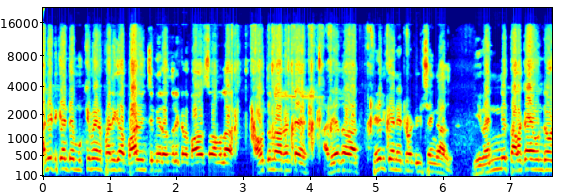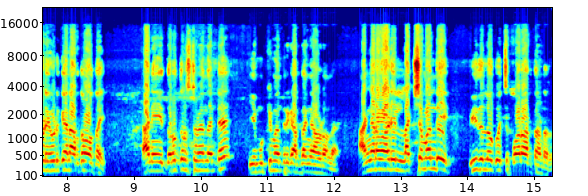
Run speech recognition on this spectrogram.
అన్నిటికంటే ముఖ్యమైన పనిగా భావించి మీరందరూ ఇక్కడ భాగస్వాముల అవుతున్నారంటే అదేదో తేలికైనటువంటి విషయం కాదు. ఇవన్నీ తలకాయ ఉండేవాడు ఎవరికైనా అర్థం అవుతాయి కానీ దురదృష్టం ఏంటంటే ఈ ముఖ్యమంత్రికి అర్థం కావడం లే అంగన్వాడీ లక్ష మంది వీధుల్లోకి వచ్చి పోరాడుతున్నారు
